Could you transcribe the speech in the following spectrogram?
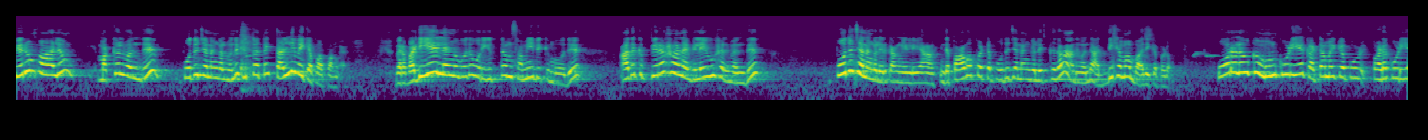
பெரும்பாலும் மக்கள் வந்து பொது ஜனங்கள் வந்து யுத்தத்தை தள்ளி வைக்க பார்ப்பாங்க. வேற வழியே இல்லைங்கும் போது ஒரு யுத்தம் சமீபிக்கும் போது அதுக்கு பிறகான விளைவுகள் வந்து பொது ஜனங்கள் இருக்காங்க இல்லையா? இந்த பாவப்பட்ட பொது ஜனங்களுக்கு தான் அது வந்து அதிகமாக பாதிக்கப்படும். ஓரளவுக்கு முன்கூடியே கட்டமைக்கப்படக்கூடிய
